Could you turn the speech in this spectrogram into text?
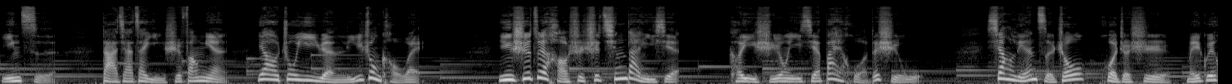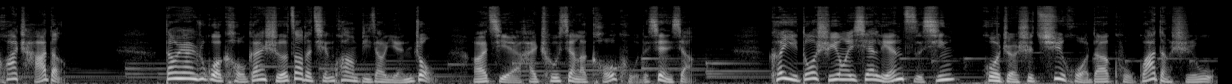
因此，大家在饮食方面要注意远离重口味，饮食最好是吃清淡一些，可以食用一些败火的食物，像莲子粥或者是玫瑰花茶等。当然，如果口干舌燥的情况比较严重，而且还出现了口苦的现象，可以多食用一些莲子心或者是去火的苦瓜等食物。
